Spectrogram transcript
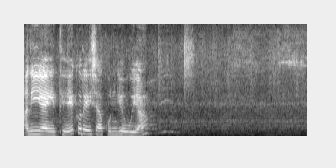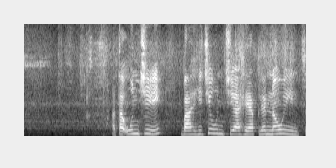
आणि या इथे एक रेष आखून घेऊया. आता उंची बाहीची उंची आहे आपल्या नऊ इंच.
